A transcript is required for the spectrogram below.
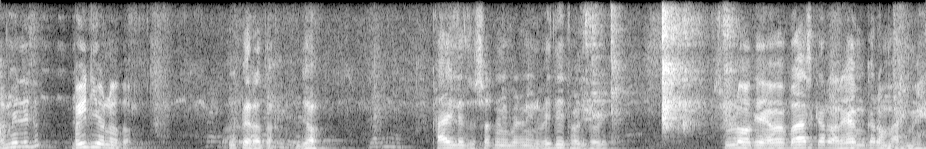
જમી લીધું? વીડિયો નહોતો. ઉપર હતો. જો. ખાઈ લીધું ચટણી બટણી વધી થોડી થોડી. સુલો કે હવે બસ કરો રેમ કરો મારી મેં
